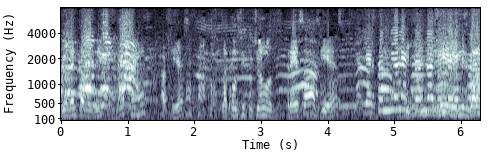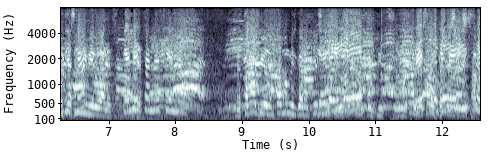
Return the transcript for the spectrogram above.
violenta los míos. Ah, Así es. La constitución los expresa, así es. Le están violentando Sí, mis garantías individuales. ¿Qué le es. están haciendo? Me estabas violentando mis garantías ¿Qué le individuales. hizo? La constitución los Por expresa, eso, usted ¿qué le debe de saberlo.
